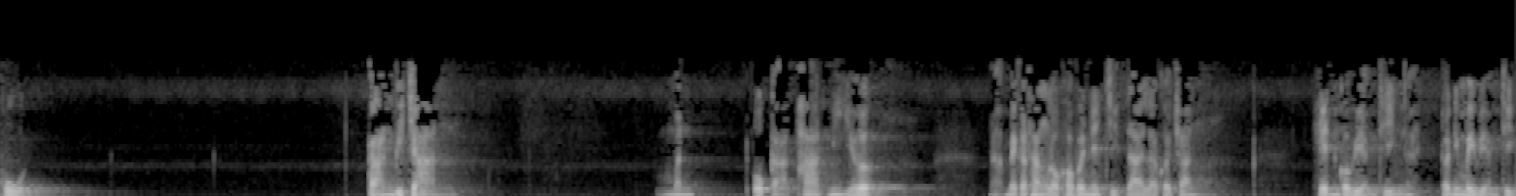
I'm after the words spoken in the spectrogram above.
พูด การวิจารณ์ มันโอกาสพลาดมีเยอะนะแม้กระทั่งเราเข้าไปในจิตได้แล้วก็ช่าง เห็นก็เหวี่ยงทิ้งไงตอนนี้ไม่เหวี่ยงทิ้ง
